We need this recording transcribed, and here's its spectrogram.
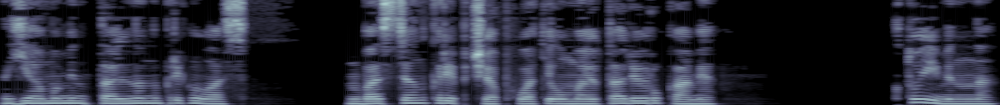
Я моментально напряглась. Бастиан крепче обхватил мою талию руками. «Кто именно?»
